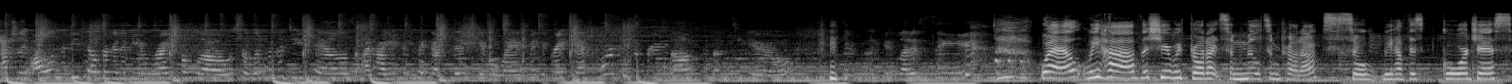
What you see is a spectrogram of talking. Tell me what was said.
Actually, all of the details are going to be right below. So look for the details on how you can pick up this giveaway, make a great gift, or keep it for yourself. It's up to you. Let us see. Well, we have this year we've brought out some Milton products. So we have this gorgeous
